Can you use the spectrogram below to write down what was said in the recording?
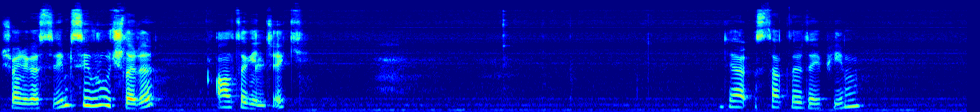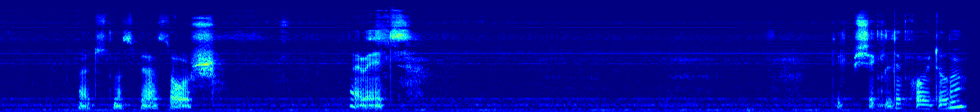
şöyle göstereyim. Sivri uçları alta gelecek. Diğer ıslakları da yapayım. Bunları tutması biraz zor. Evet. Dik bir şekilde koydum.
